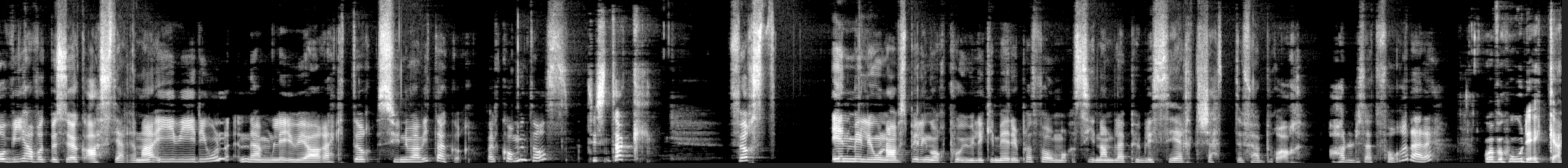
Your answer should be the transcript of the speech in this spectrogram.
Og vi har fått besøk av stjerna i videoen, nemlig UiA-rektor Sunniva Whittaker. Velkommen til oss. Tusen takk. Først én million avspillinger på ulike medieplattformer siden han ble publisert 6.2. Hadde du sett for deg det? Overhodet ikke.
